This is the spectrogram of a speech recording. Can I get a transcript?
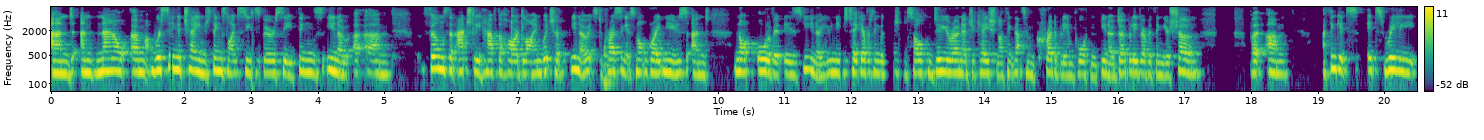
and and now um, we're seeing a change things like seaspiracy things you know uh, films that actually have the hard line which are you know it's depressing it's not great news and not all of it is you know you need to take everything with salt and do your own education i think that's incredibly important you know don't believe everything you're shown but um i think it's it's really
